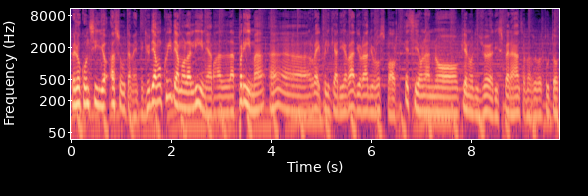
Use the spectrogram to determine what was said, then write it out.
Ve lo consiglio assolutamente. Chiudiamo qui, diamo la linea alla prima eh, replica di Radio Radio Lo Sport, che sia un anno pieno di gioia, di speranza, ma soprattutto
